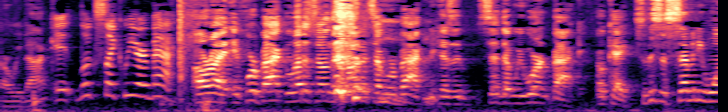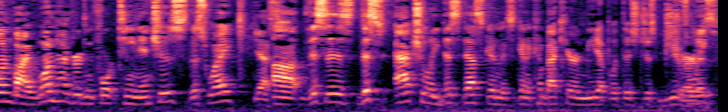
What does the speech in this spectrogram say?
Are we back? It looks like we are back. All right, if we're back, let us know in the comments that we're back because it said that we weren't back. Okay. So this is 71 by 114 inches this way. Yes. Uh, this is this actually this desk is going to come back here and meet up with this just beautifully. is.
